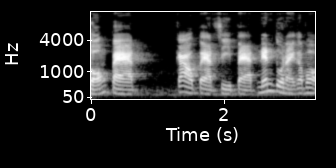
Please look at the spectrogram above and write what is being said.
สองแปดเก้าแปดสี่แปดเน้นตัวไหนครับพ่อ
